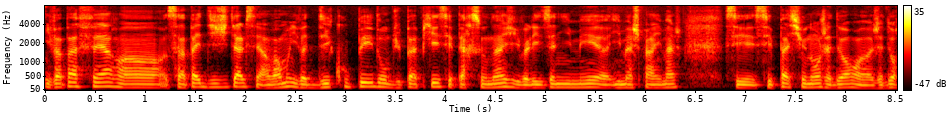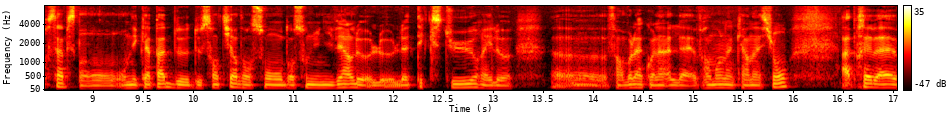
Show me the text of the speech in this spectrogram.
Il va pas faire un, ça va pas être digital, c'est vraiment il va découper dans du papier ses personnages, il va les animer euh, image par image. C'est passionnant, j'adore euh, j'adore ça parce qu'on est capable de, sentir dans son dans son univers la texture et le, euh, enfin voilà quoi, vraiment l'incarnation. Après bah,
